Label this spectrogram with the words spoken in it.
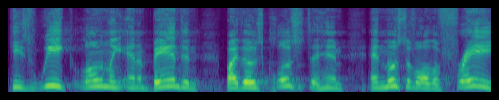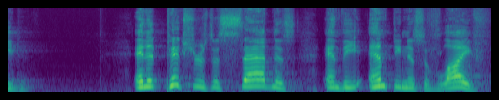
he's weak, lonely, and abandoned by those closest to him, and most of all, afraid. And it pictures the sadness and the emptiness of life.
